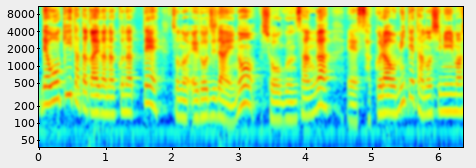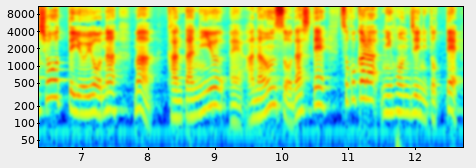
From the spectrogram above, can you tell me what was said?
で、大きい戦いがなくなって、その江戸時代の将軍さんが、えー、桜を見て楽しみましょうっていうような、まあ、簡単に言う、えー、アナウンスを出して、そこから日本人にとって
